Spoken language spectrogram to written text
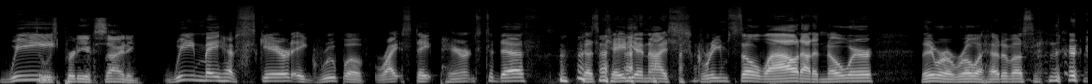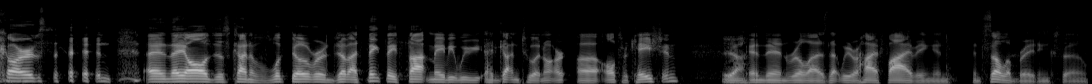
We It was pretty exciting. we may have scared a group of Wright State parents to death because Katie and I screamed so loud out of nowhere. They were a row ahead of us in their cars, and and they all just kind of looked over and jumped. I think they thought maybe we had gotten to an ar- uh, altercation, Yeah. and then realized that we were high fiving and, and celebrating. So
